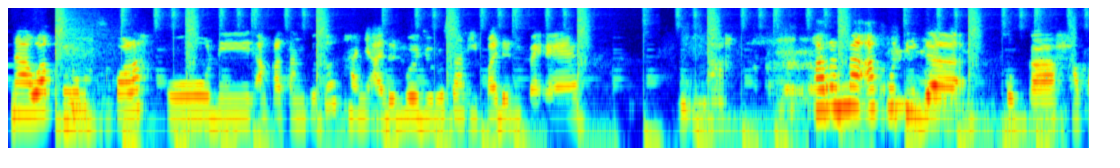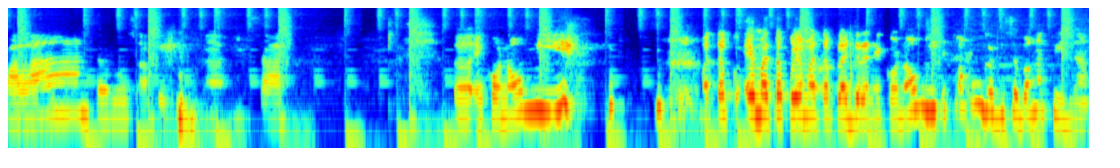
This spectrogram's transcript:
Nah waktu hmm. sekolahku di angkatanku tuh hanya ada dua jurusan IPA dan IPS nah karena aku tidak suka hafalan terus aku tidak bisa uh, ekonomi mata eh mata kuliah mata pelajaran ekonomi itu aku nggak bisa banget sih nah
